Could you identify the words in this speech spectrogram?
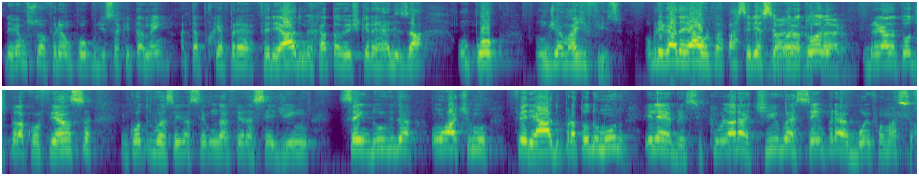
devemos sofrer um pouco disso aqui também, até porque é pré-feriado, o mercado talvez queira realizar um pouco um dia mais difícil. Obrigado aí, Álvaro, pela parceria a semana Valeu, toda. Obrigado a todos pela confiança. Encontro vocês na segunda-feira cedinho, sem dúvida. Um ótimo feriado para todo mundo. E lembre-se que o melhor ativo é sempre a boa informação.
